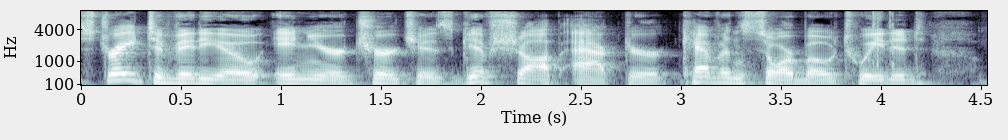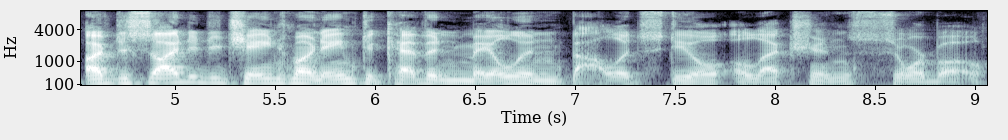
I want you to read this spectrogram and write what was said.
Straight to video in your church's gift shop actor Kevin Sorbo tweeted, I've decided to change my name to Kevin Mail-in Ballot Steal Elections Sorbo.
